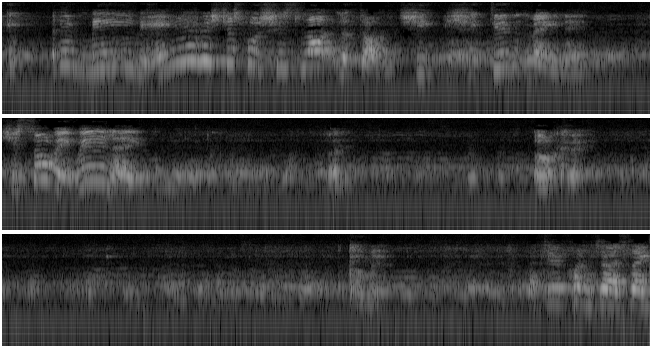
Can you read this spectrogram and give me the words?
I didn't mean it. Yeah, it's just what she's like. Look, darling, she she didn't mean it. She's sorry, really. Okay. Come here. I do apologise, lady.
